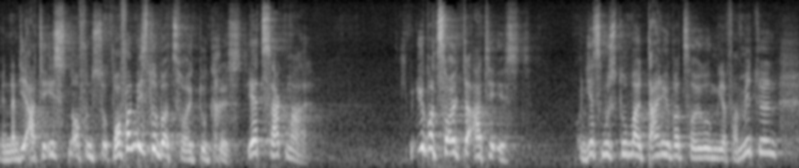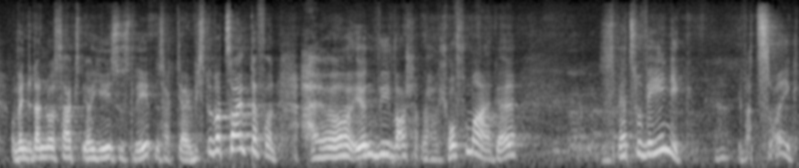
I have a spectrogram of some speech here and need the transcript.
Wenn dann die Atheisten auf uns zu, wovon bist du überzeugt, du Christ? Jetzt sag mal. Ich bin überzeugter Atheist. Und jetzt musst du mal deine Überzeugung mir vermitteln. Und wenn du dann nur sagst, ja, Jesus lebt, dann sagt er, ja, bist du überzeugt davon? Ah, ja, irgendwie war schon, ich hoffe mal, gell? Das wäre zu wenig. Überzeugt.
